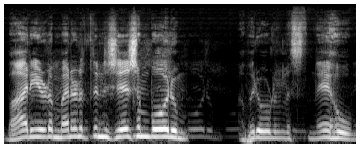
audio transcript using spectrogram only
ഭാര്യയുടെ മരണത്തിന് ശേഷം പോലും അവരോടുള്ള സ്നേഹവും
